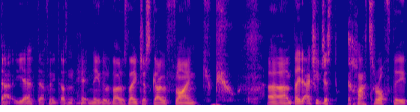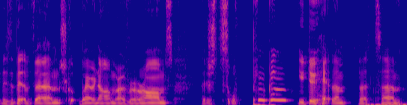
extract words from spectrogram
That yeah, definitely doesn't hit neither of those. They just go flying. Pew, pew. Um, they actually just clatter off the. There's a bit of um, she's got wearing armor over her arms. They just sort of ping ping. You do hit them, but um,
